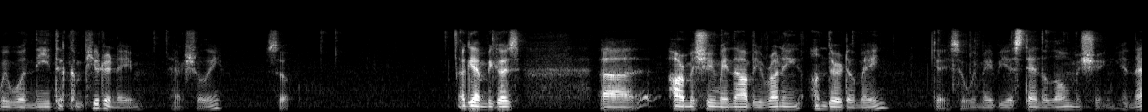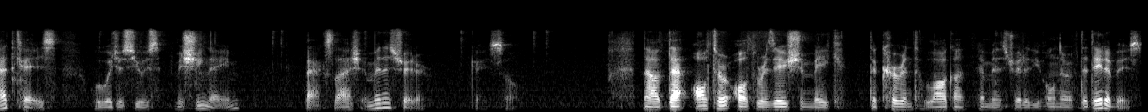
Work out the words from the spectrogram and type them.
we will need a computer name actually. So again, because uh, our machine may not be running under domain, okay, so we may be a standalone machine. In that case, we will just use machine name backslash administrator. Okay, so now that alter authorization make the current logon administrator the owner of the database.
